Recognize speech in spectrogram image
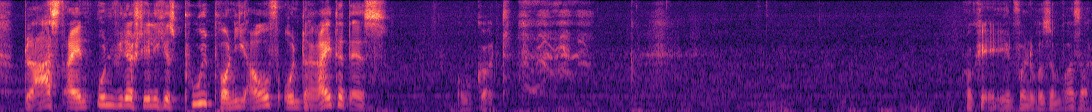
Blast ein unwiderstehliches Poolpony auf und reitet es. Oh Gott. Okay, jedenfalls etwas im Wasser.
